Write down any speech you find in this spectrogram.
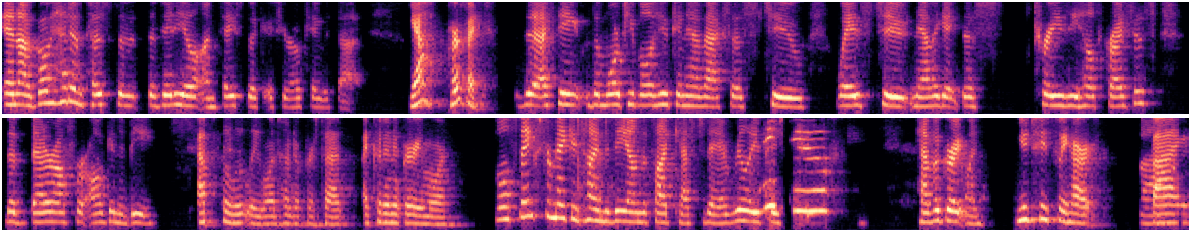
And I'll go ahead and post the, the video on Facebook if you're okay with that. Yeah, perfect that I think the more people who can have access to ways to navigate this crazy health crisis, the better off we're all going to be. Absolutely, 100%. I couldn't agree more. Well, thanks for making time to be on the podcast today. I really appreciate Thank you. It. Have a great one. You too, sweetheart. Bye. Bye.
